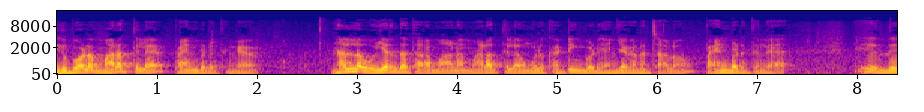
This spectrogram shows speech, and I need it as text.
இது போல் மரத்தில் பயன்படுத்துங்க. நல்ல உயர்ந்த தரமான மரத்தில் உங்களுக்கு கட்டிங் போர்டு எங்கே கிடச்சாலும் பயன்படுத்துங்க. இது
